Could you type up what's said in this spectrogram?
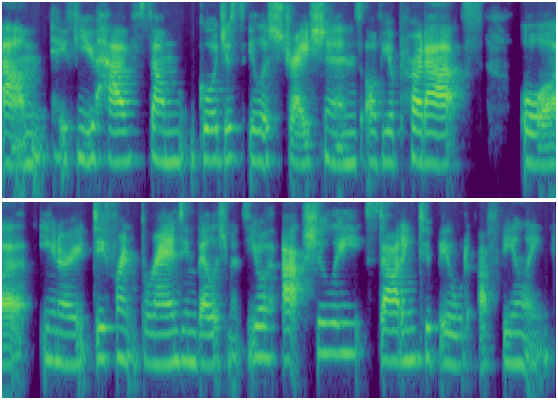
Um, if you have some gorgeous illustrations of your products or you know different brand embellishments you're actually starting to build a feeling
